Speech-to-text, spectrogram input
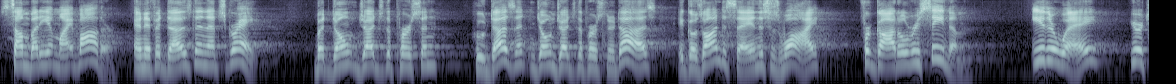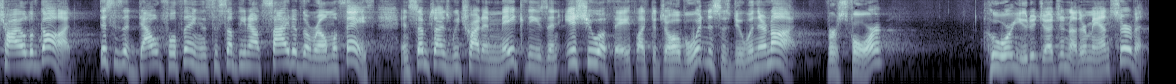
Somebody it might bother. And if it does, then that's great. But don't judge the person who doesn't, and don't judge the person who does. It goes on to say, and this is why, for God will receive him. Either way, you're a child of God. This is a doubtful thing. This is something outside of the realm of faith. And sometimes we try to make these an issue of faith, like the Jehovah Witnesses do when they're not. Verse 4 Who are you to judge another man's servant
